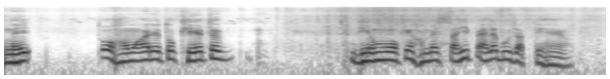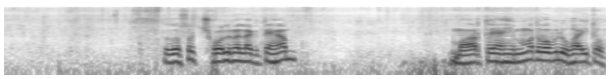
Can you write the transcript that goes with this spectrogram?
नहीं। तो हमारे तो खेत गेहूँ के हमेशा ही पहले बू जाते हैं। तो दोस्तों छोल में लगते हैं अब। मारते हैं हिम्मत बबलू भाई तो।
